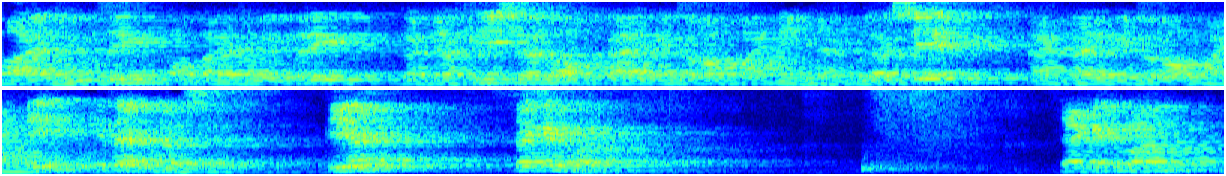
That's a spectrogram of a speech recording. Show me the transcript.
by using or by remembering the definition of perimeter of finding regular shapes and perimeter of finding irregular shapes. Clear? Second one. Second one.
